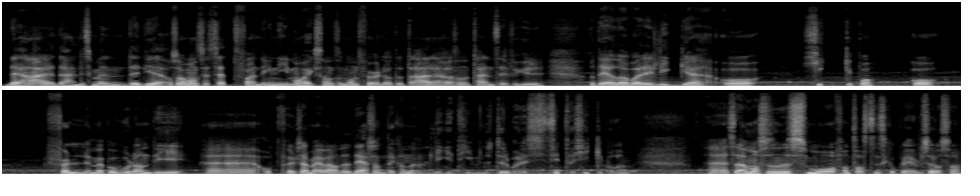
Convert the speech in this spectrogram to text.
Det er, det er liksom en, Og så har man sett Finding Nemo, ikke sant? så man føler at dette her er sånne tegneseriefigurer. Og det å da bare ligge og kikke på, og følge med på hvordan de eh, oppfører seg med hverandre, det er sånn, det kan ligge i ti minutter og bare sitte og kikke på dem. Eh, så det er masse sånne små, fantastiske opplevelser også.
